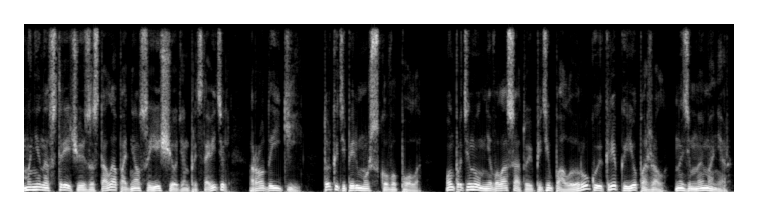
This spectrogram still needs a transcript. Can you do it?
Мне навстречу из-за стола поднялся еще один представитель рода Ики, только теперь мужского пола. Он протянул мне волосатую пятипалую руку и крепко ее пожал, на земной манер.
